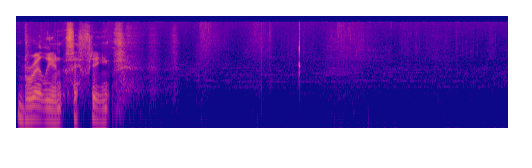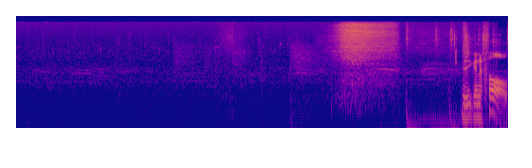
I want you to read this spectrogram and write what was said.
brilliant 15th. Is it going to fall?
